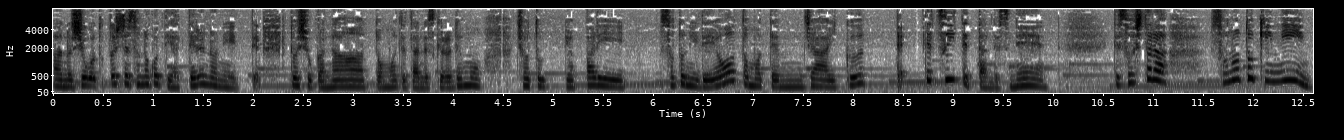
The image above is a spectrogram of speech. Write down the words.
あの仕事としてそんなことやってるのにってどうしようかなと思ってたんですけどでもちょっとやっぱり外に出ようと思ってじゃあ行くってでついてったんですね。でそしたらその時に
